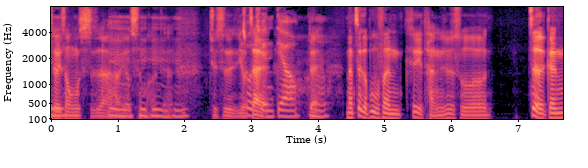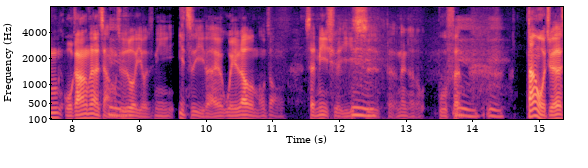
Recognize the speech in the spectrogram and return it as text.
追踪师啊，嗯、有什么的，就是有在田调。对。嗯、那这个部分可以谈，就是说，这、跟我刚刚在讲，就是说有你一直以来围绕某种神秘学仪式的那个部分，嗯当然，我觉得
